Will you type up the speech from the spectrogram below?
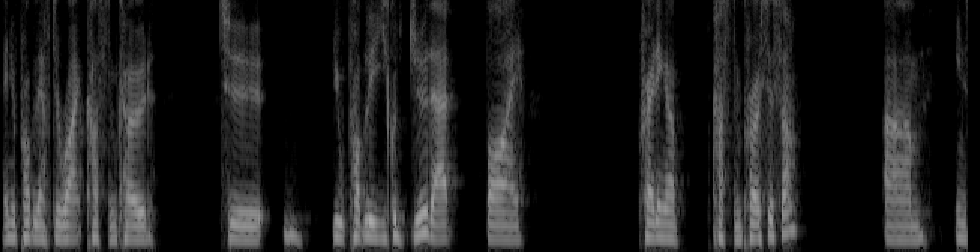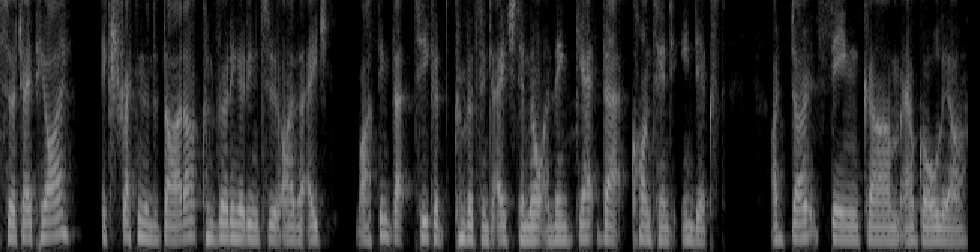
and you'll probably have to write custom code to. You probably you could do that by creating a custom processor um, in Search API, extracting the data, converting it into either H. Well, I think that Tika converts into HTML and then get that content indexed. I don't think um, Algolia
